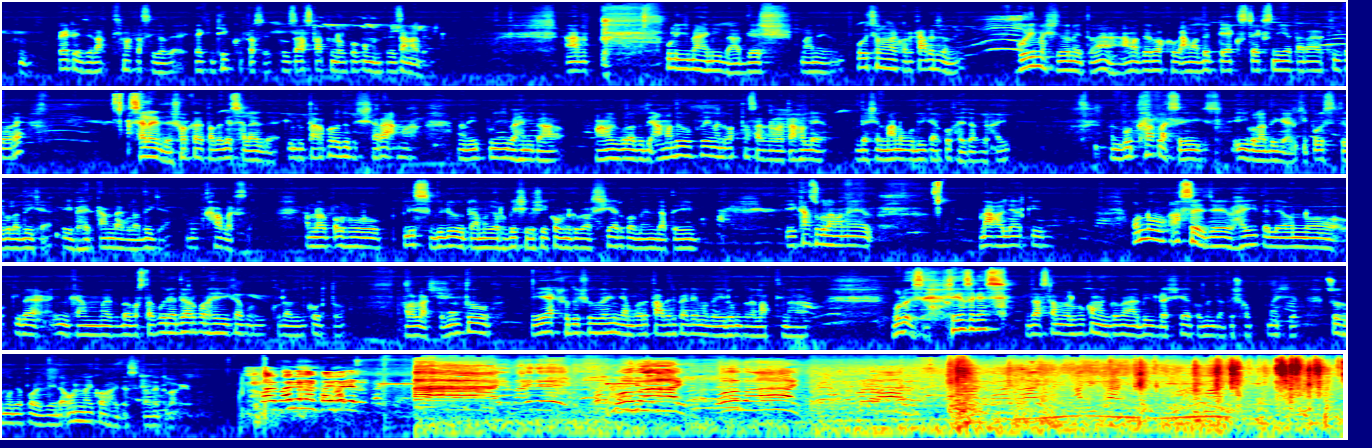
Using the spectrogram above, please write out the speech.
পেটে যে লাথি মারতেছে এইভাবে, এটা কি ঠিক করতেছে? তো জাস্ট আপনারা অল্প কমেন্ট করে জানাবেন। আর পুলিশ বাহিনী বা দেশ মানে পরিচালনা করে কাদের জন্য? গরিব মানুষের জন্যই তো না? আমাদের রক্ষক, আমাদের ট্যাক্স ট্যাক্স নিয়ে তারা আর কী করে? স্যালারি দেয়, সরকার তাদেরকে স্যালারি দেয়। কিন্তু তারপরে যদি সেরা মানে এই পুলিশ বাহিনী বা মানুষগুলো যদি আমাদের উপরেই মানে অত্যাচার করে, তাহলে দেশের মানব অধিকার কোথায় যাবে ভাই? মানে বহুত খারাপ লাগছে এই, এইগুলা দেখে আর কি, পরিস্থিতিগুলো দেখে, এই ভাইয়ের কান্দাগুলো দেখে, বহুত খারাপ লাগছে। আপনার প্লিজ ভিডিওটা আমাকে আরও বেশি বেশি কমেন্ট করবেন আর শেয়ার করবেন যাতে এই এই কাজগুলো মানে না হলে আর কি অন্য আছে যে ভাই তাহলে অন্য কিবা ইনকামের ব্যবস্থা করে দেওয়ার পর এই কাম যদি করতো। ভালো লাগতো। কিন্তু এই একশো দুশো ইনকাম করে তাদের প্যাটের মধ্যে এইরকম করে লাথি মারা ভুল হয়েছে। ঠিক আছে গ্যাস জাস্ট আমরা অল্প কমেন্ট করবেন আর ভিডিওটা শেয়ার করবেন যাতে সব মানুষের চোখের মধ্যে পড়ে যে এটা অন্যায় করা হইতেছে তাদের লগে। ভাই বাইরে না ভাই ভাই। ও ভাই ও ভাই। ও ভাই।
